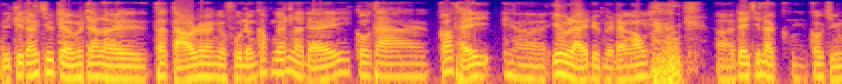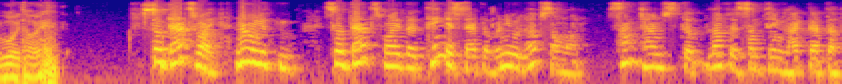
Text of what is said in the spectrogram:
Thì khi đó Chúa Trời mới trả lời ta tạo ra người phụ nữ ngốc nghếch là để cô ta có thể uh, yêu lại được người đàn ông. uh, đây chỉ là câu chuyện vui thôi. So that's why now you. So that's why the thing is that when you love someone, sometimes the love is something like that the,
